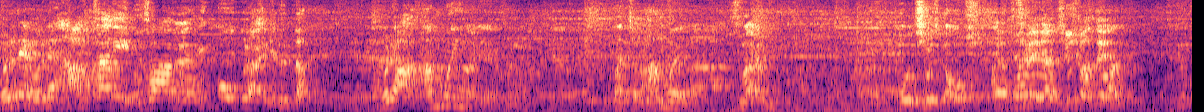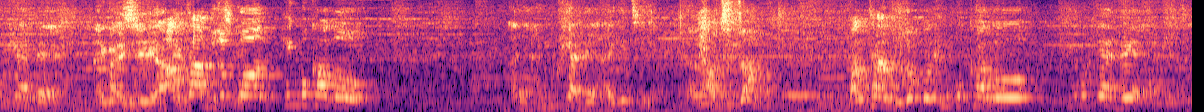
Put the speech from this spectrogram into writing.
원래 원래 아, 방탄이 무사하면 행복을 알게 된다? 원래 아, 아무 행활이에요. 맞죠? 아무 행활. 무슨 말인지 어 지워진다 어우씨 야, 조심해. 야, 지우지면 안 돼. 행복해야 돼. 알겠지? 방탄 알겠지. 무조건 행복하고. 아니 행복해야 돼. 알겠지? 아 진짜? 방탄 무조건 행복하고. 행복해야 돼. 알겠지?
